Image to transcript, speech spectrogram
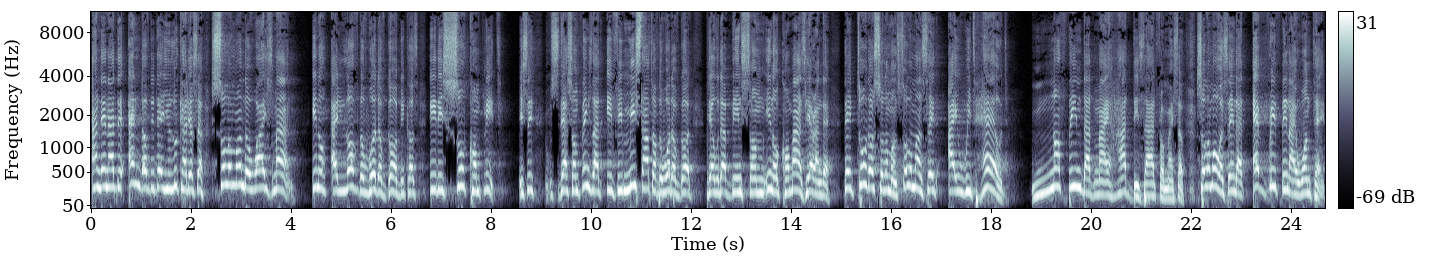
And then at the end of the day, you look at yourself. Solomon, the wise man. You know, I love the word of God because it is so complete. You see, there are some things that if he missed out of the word of God, there would have been some, you know, commands here and there. They told us Solomon. Solomon said, I withheld nothing that my heart desired from myself. Solomon was saying that everything I wanted,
